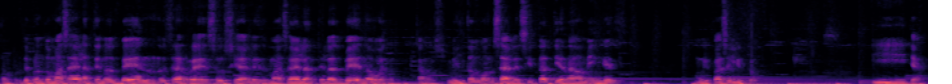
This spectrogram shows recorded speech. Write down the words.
De pronto más adelante nos ven, nuestras redes sociales más adelante las ven, o bueno, estamos Milton González y Tatiana Domínguez, muy facilito. Y ya.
